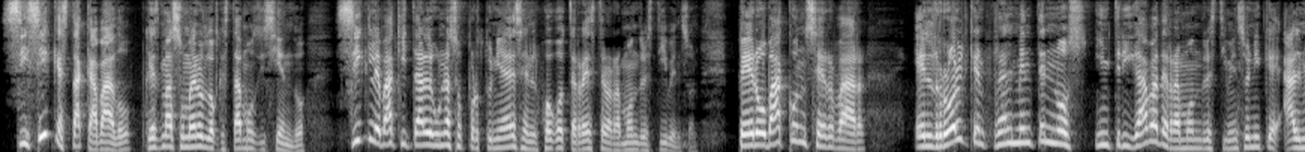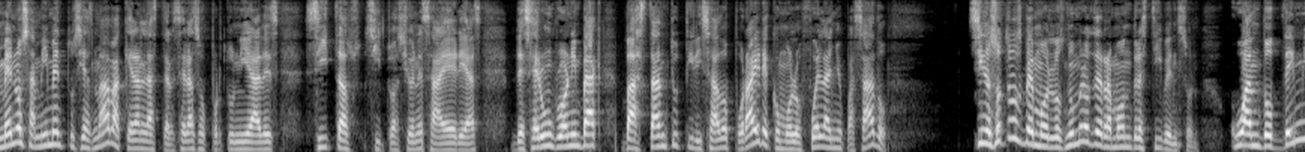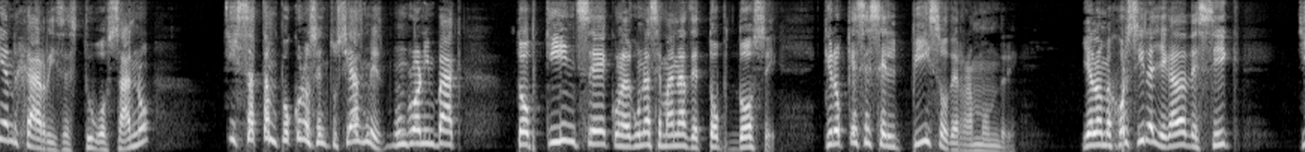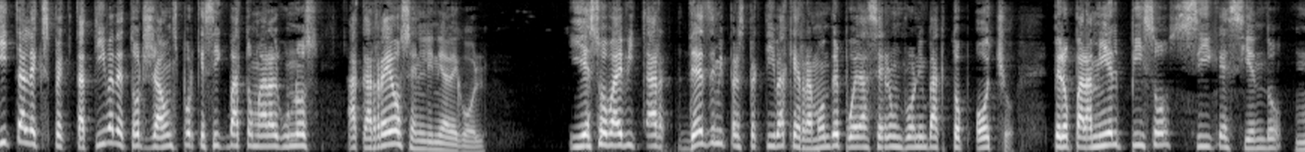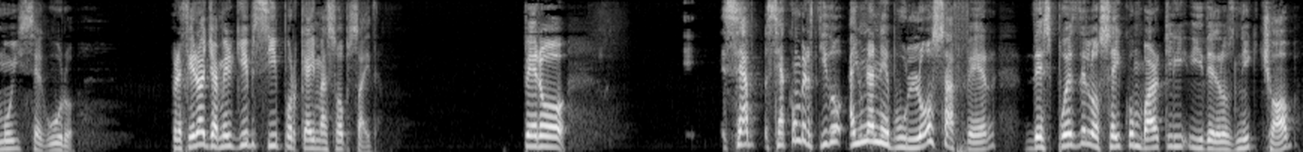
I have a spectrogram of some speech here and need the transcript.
si sí que está acabado, que es más o menos lo que estamos diciendo, sí que le va a quitar algunas oportunidades en el juego terrestre a Ramón de Stevenson, pero va a conservar el rol que realmente nos intrigaba de Ramón de Stevenson y que al menos a mí me entusiasmaba, que eran las terceras oportunidades, citas, situaciones aéreas, de ser un running back bastante utilizado por aire, como lo fue el año pasado. Si nosotros vemos los números de Ramondre Stevenson, cuando Damian Harris estuvo sano, quizá tampoco nos entusiasme. Un running back top 15 con algunas semanas de top 12. Creo que ese es el piso de Ramondre. Y a lo mejor sí la llegada de Zeke quita la expectativa de touchdowns porque Zeke va a tomar algunos acarreos en línea de gol. Y eso va a evitar, desde mi perspectiva, que Ramondre pueda ser un running back top 8 pero para mí el piso sigue siendo muy seguro. Prefiero a Jamir Gibbs, sí, porque hay más upside. Pero se ha, se ha convertido, hay una nebulosa Fer después de los Saquon Barkley y de los Nick Chubb,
